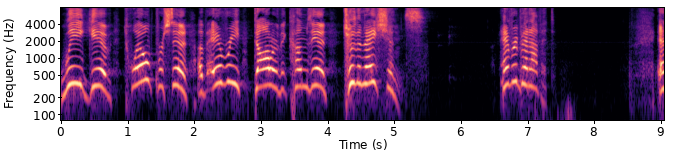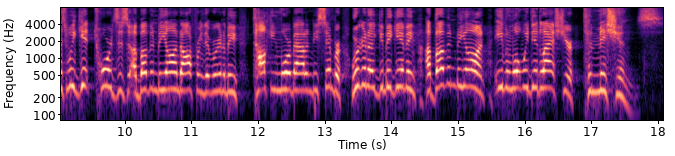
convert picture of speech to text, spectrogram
We give 12% of every dollar that comes in to the nations. Every bit of it. As we get towards this above and beyond offering that we're going to be talking more about in December, we're going to be giving above and beyond even what we did last year to missions.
